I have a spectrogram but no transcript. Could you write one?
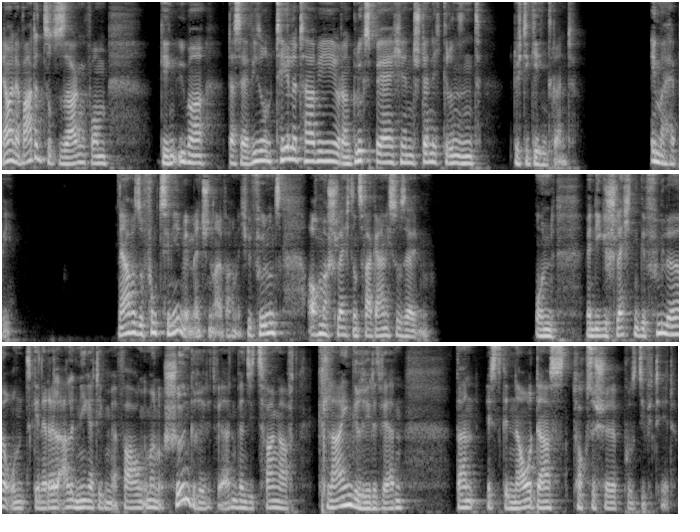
Ja, man erwartet sozusagen vom Gegenüber, dass er wie so ein Teletubby oder ein Glücksbärchen ständig grinsend durch die Gegend rennt. Immer happy. Ja, aber so funktionieren wir Menschen einfach nicht. Wir fühlen uns auch mal schlecht und zwar gar nicht so selten. Und wenn die geschlechten Gefühle und generell alle negativen Erfahrungen immer nur schön geredet werden, wenn sie zwanghaft klein geredet werden, dann ist genau das toxische Positivität.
